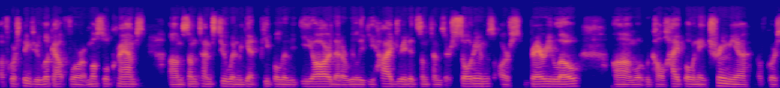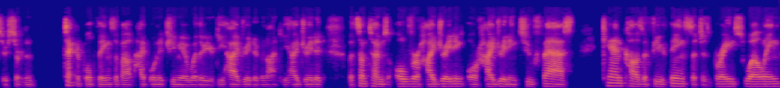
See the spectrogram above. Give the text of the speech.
of course, things you look out for are muscle cramps. Um, sometimes too, when we get people in the ER that are really dehydrated, sometimes their sodiums are very low, um, what we call hyponatremia. Of course, there's certain technical things about hyponatremia, whether you're dehydrated or not dehydrated, but sometimes overhydrating or hydrating too fast can cause a few things such as brain swelling.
